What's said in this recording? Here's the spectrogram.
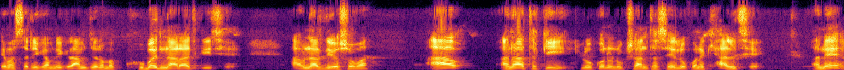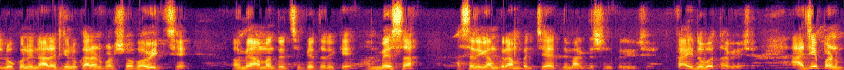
એમાં સરીગામની ગ્રામજનોમાં ખૂબ જ નારાજગી છે. આવનાર દિવસોમાં આ આના થકી લોકોનું નુકસાન થશે, એ લોકોને ખ્યાલ છે. અને લોકોની નારાજગીનું કારણ પણ સ્વાભાવિક છે. અમે આમંત્રિત સભ્ય તરીકે હંમેશા આ સરીગામ ગ્રામ પંચાયતને માર્ગદર્શન કર્યું છે, કાયદો બતાવ્યો છે. આજે પણ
